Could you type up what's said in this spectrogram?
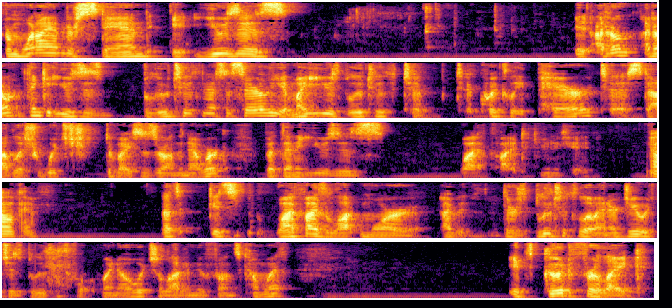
from what I understand, it uses. It, I don't. I don't think it uses Bluetooth necessarily. It might use Bluetooth to, to quickly pair to establish which devices are on the network, but then it uses Wi-Fi to communicate. Oh, okay. That's it's Wi-Fi is a lot more. I mean, there's Bluetooth Low Energy, which is Bluetooth 4.0, which a lot of new phones come with it's good for like,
